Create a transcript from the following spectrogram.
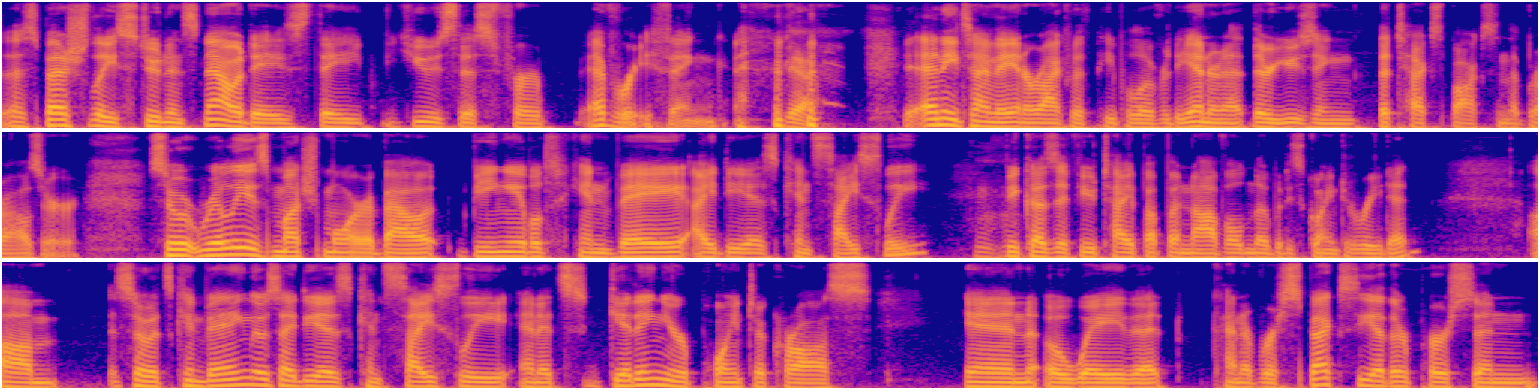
especially students nowadays, they use this for everything. Yeah. Anytime they interact with people over the internet, they're using the text box in the browser. So it really is much more about being able to convey ideas concisely Mhm. because if you type up a novel, nobody's going to read it. Um, so it's conveying those ideas concisely and it's getting your point across in a way that kind of respects the other person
